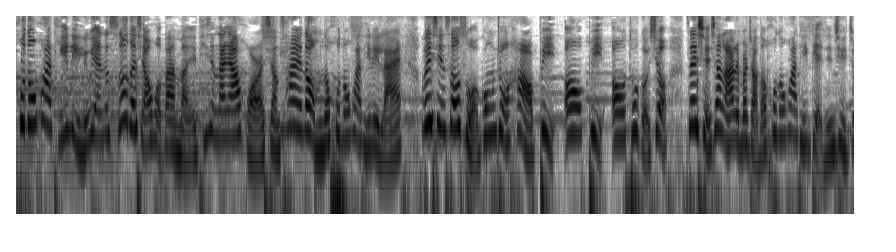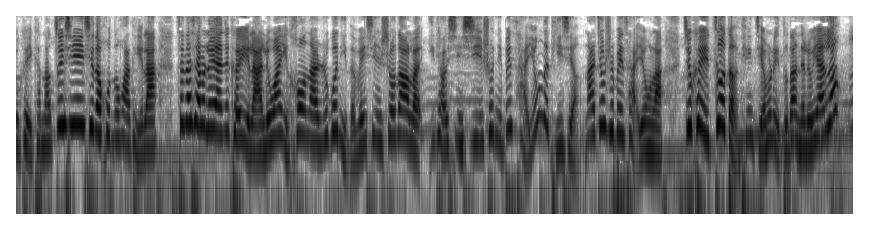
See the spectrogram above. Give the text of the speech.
互动话题里留言的所有的小伙伴们，也提醒大家伙儿想参与到我们的互动话题里来，微信搜索公众号 B O B O 脱口秀，在选项栏里边找到互动话题，点进去就可以看到最新一期的互动话题啦，在那下面留言就可以啦。留完以后呢，如果你的微信收到了一条信息，说你被采用的提醒，那就是被采用了，就可以坐等听节目里读到你的留言喽。嗯，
